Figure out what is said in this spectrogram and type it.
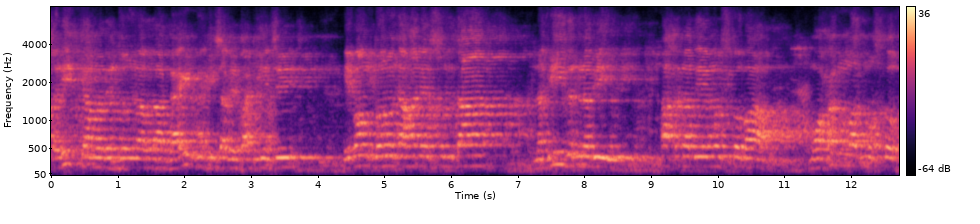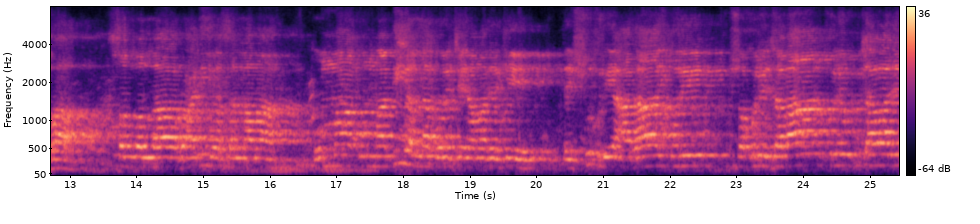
শরীফকে আমাদের জন্য আল্লাহ গাইড বুক হিসাবে পাঠিয়েছে এবং দনজাহানের সুলতান নবীদ নবী আহমদে মুস্তফা, মোহাম্মদ মুস্তফা সাল্লাল্লাহু আলাইহি ওয়াসাল্লামা উম্মা উম্মতি আল্লাহ করেছেন আমাদেরকে তাই শুকরিয়া আদায় করে সকলে জবান খুলে উচ্চ আওয়াজে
